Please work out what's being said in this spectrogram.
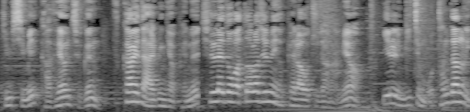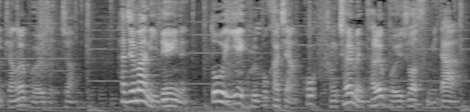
김씨 및 가세연 측은 스카이다이빙 협회는 신뢰도가 떨어지는 협회라고 주장하며 이를 믿지 못한다는 입장을 보여줬죠. 하지만 이대위는 또 이에 굴복하지 않고 강철 멘탈을 보여주었습니다.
